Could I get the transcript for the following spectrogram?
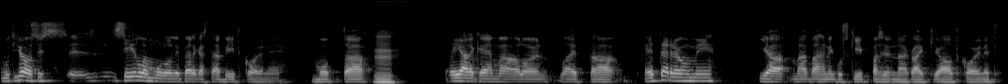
mut joo, siis silloin mulla oli pelkästään bitcoinia, mutta mm. sen jälkeen mä aloin laittaa Ethereumia ja mä vähän niin kuin skippasin nämä kaikki altcoinit,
